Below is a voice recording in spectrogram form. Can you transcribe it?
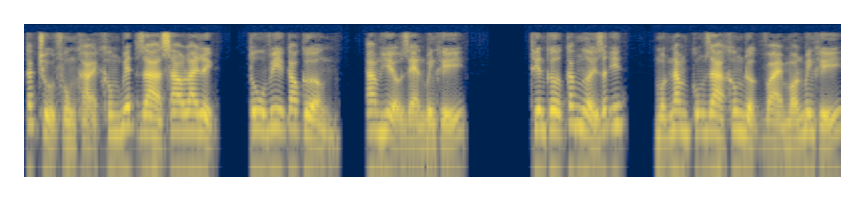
các chủ phùng khải không biết ra sao lai lịch, tu vi cao cường, am hiểu rèn binh khí. Thiên cơ các người rất ít, một năm cũng ra không được vài món binh khí,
